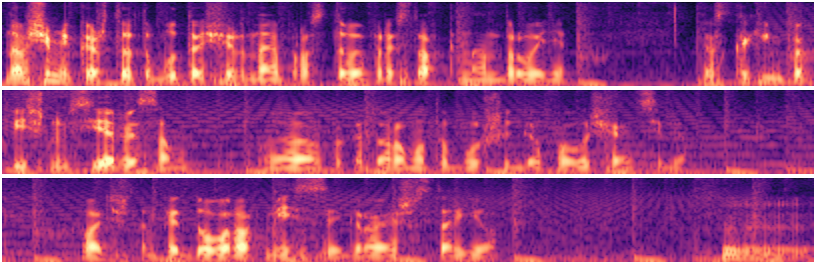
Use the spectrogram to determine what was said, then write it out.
Но вообще, мне кажется, это будет очередная просто ТВ-приставка на андроиде. С каким-нибудь подписчным сервисом, э, по которому ты будешь игры получать себе. Платишь там 5 долларов в месяц и играешь старье. Хм.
